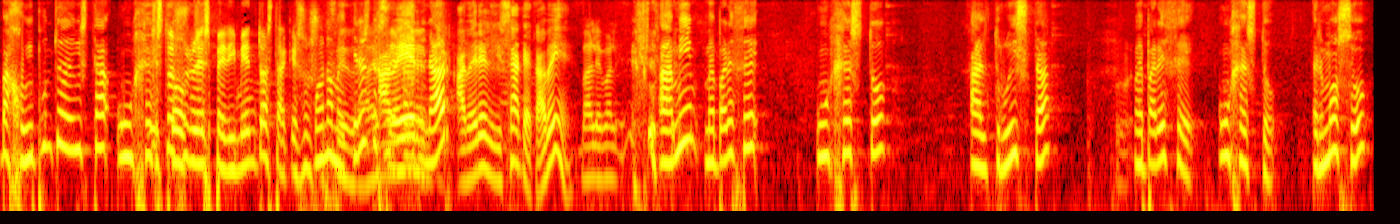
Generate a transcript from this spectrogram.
bajo mi punto de vista, un gesto. Esto es un experimento hasta que eso Bueno, ¿me suceda. quieres Es dejar A el- ver, terminar? a ver, Elisa, que acabe. Vale, vale. A mí me parece un gesto altruista, me parece un gesto hermoso.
